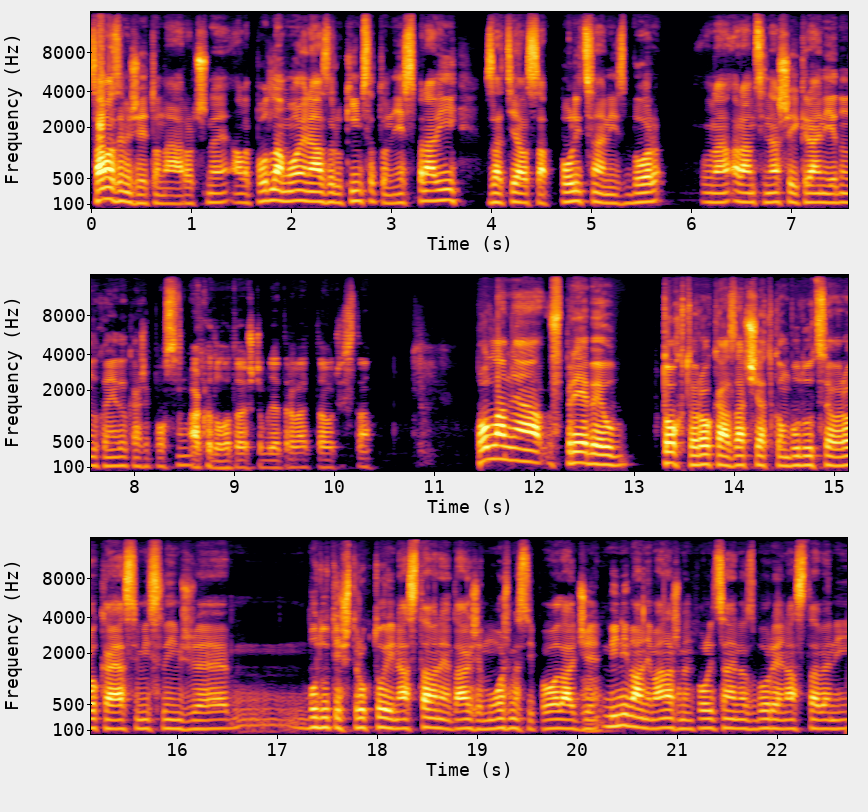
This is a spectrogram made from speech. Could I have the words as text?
Samozrejme, že je to náročné, ale podľa môjho názoru, kým sa to nespraví, zatiaľ sa policajný zbor v rámci našej krajiny jednoducho nedokáže posunúť. Ako dlho to ešte bude trvať, tá očista? Podľa mňa v priebehu tohto roka, začiatkom budúceho roka, ja si myslím, že budú tie štruktúry nastavené tak, že môžeme si povedať, že minimálne manažment policajného zboru je nastavený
